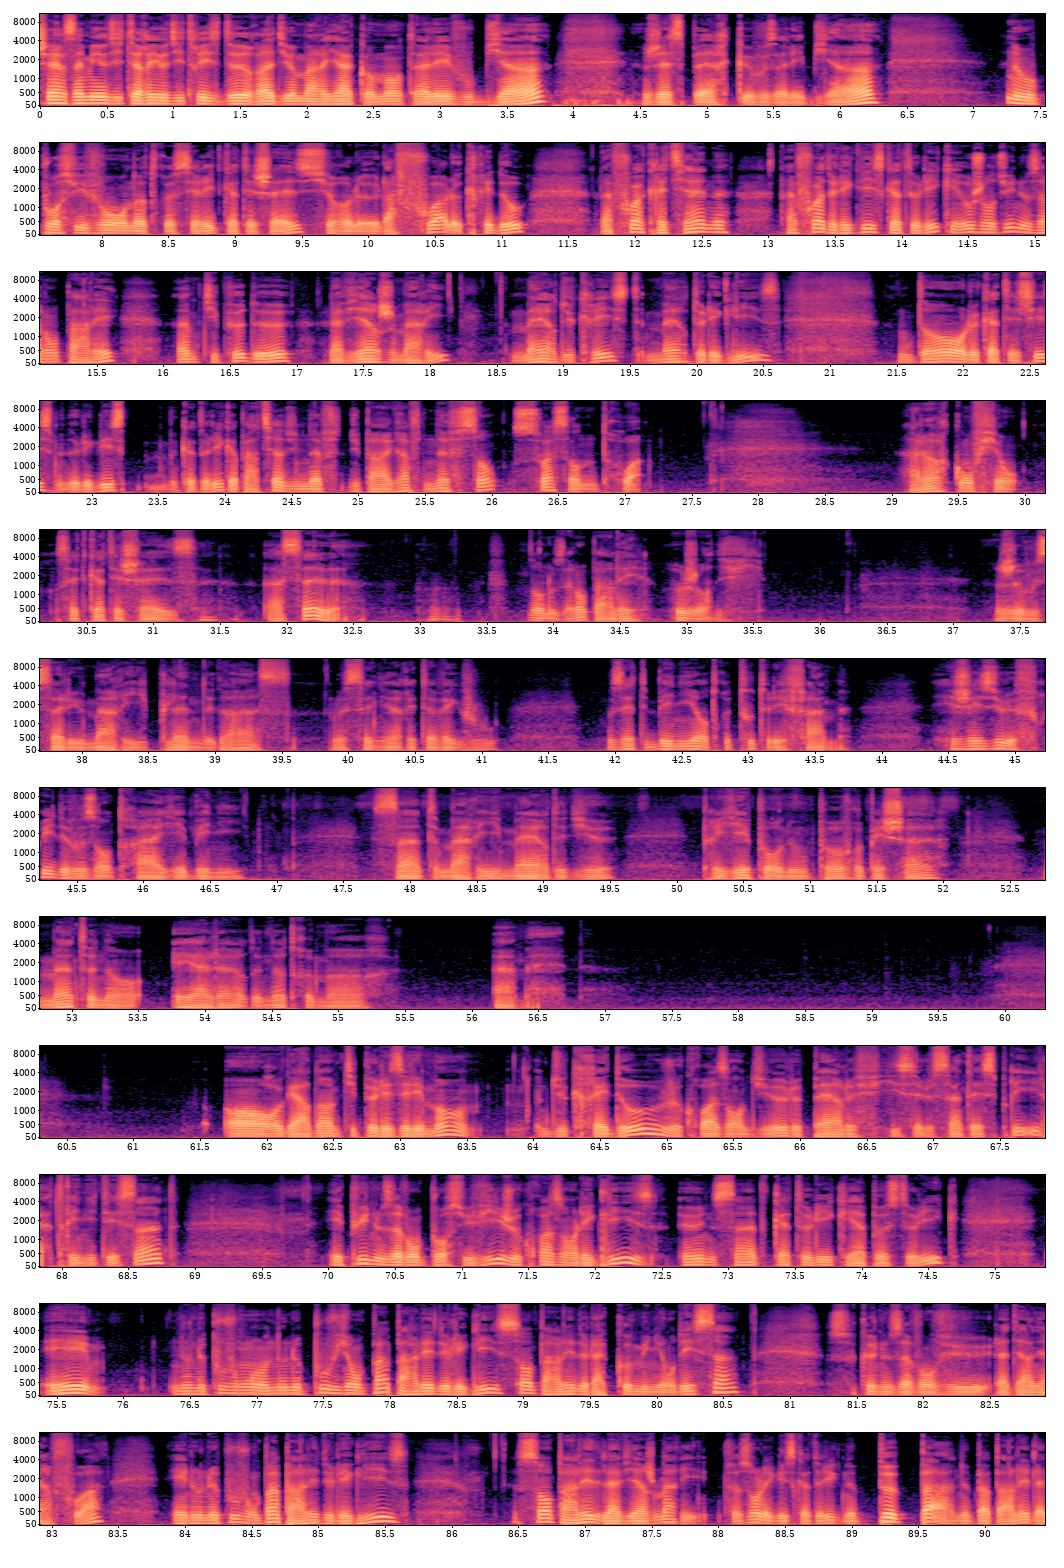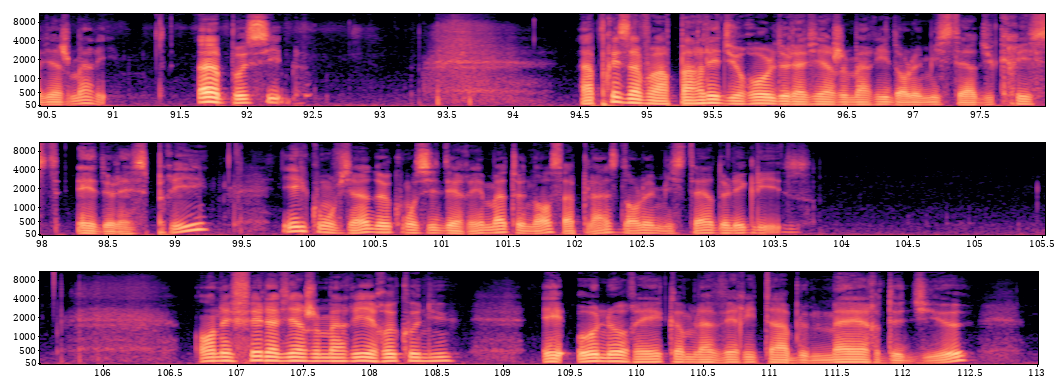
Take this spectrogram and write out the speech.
Chers amis auditeurs et auditrices de Radio Maria, comment allez-vous bien? J'espère que vous allez bien. Nous poursuivons notre série de catéchèses sur la foi, le credo, la foi chrétienne, la foi de l'Église catholique et aujourd'hui nous allons parler un petit peu de la Vierge Marie, mère du Christ, mère de l'Église, dans le catéchisme de l'Église catholique à partir du, du paragraphe 963. Alors confions cette catéchèse à celle dont nous allons parler aujourd'hui. Je vous salue Marie, pleine de grâce, le Seigneur est avec vous. Vous êtes bénie entre toutes les femmes, et Jésus, le fruit de vos entrailles, est béni. Sainte Marie, Mère de Dieu, priez pour nous pauvres pécheurs, maintenant et à l'heure de notre mort. Amen. En regardant un petit peu les éléments du credo, je crois en Dieu, le Père, le Fils et le Saint-Esprit, la Trinité sainte. Et puis nous avons poursuivi, je crois en l'Église, une sainte catholique et apostolique, et nous ne, pouvions pas parler de l'Église sans parler de la communion des saints, ce que nous avons vu la dernière fois, et nous ne pouvons pas parler de l'Église sans parler de la Vierge Marie. De toute façon, l'Église catholique ne peut pas ne pas parler de la Vierge Marie impossible. Après avoir parlé du rôle de la Vierge Marie dans le mystère du Christ et de l'Esprit, il convient de considérer maintenant sa place dans le mystère de l'Église. En effet, la Vierge Marie est reconnue et honorée comme la véritable mère de Dieu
